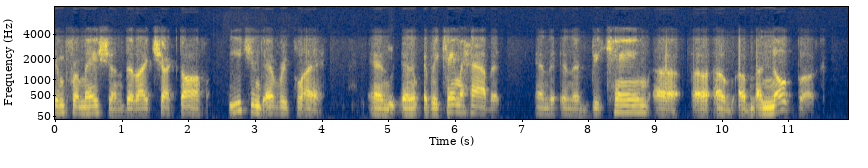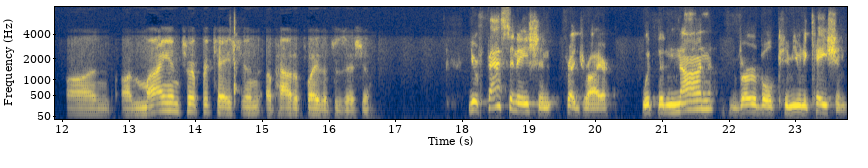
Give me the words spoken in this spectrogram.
information that I checked off each and every play, and hmm. and it became a habit, and and it became a a, a, a notebook on on my interpretation of how to play the position. Your fascination, Fred Dryer, with the non-verbal communication,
